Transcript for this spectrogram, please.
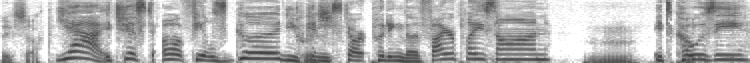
They suck. Yeah, it just oh, it feels good. You can start putting the fireplace on. Hmm. It's cozy.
